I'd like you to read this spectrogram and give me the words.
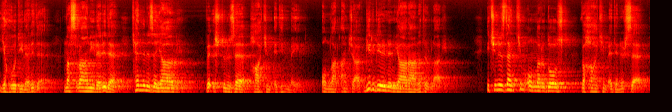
Yahudileri de, Nasranileri de kendinize yar ve üstünüze hakim edinmeyin. Onlar ancak birbirinin yaranıdırlar. İçinizden kim onları dost ve hakim edinirse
